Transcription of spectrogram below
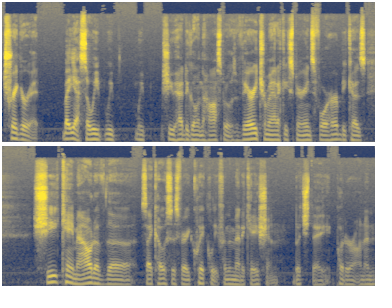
trigger it. But yeah, so we we we she had to go in the hospital. It was a very traumatic experience for her because she came out of the psychosis very quickly from the medication which they put her on and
